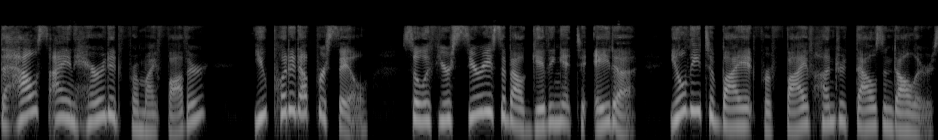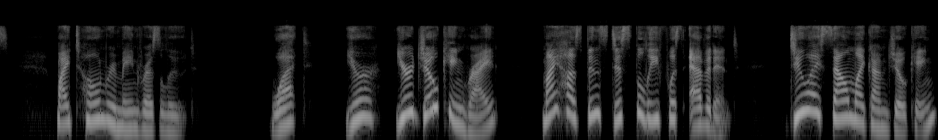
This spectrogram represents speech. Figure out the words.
The house I inherited from my father? You put it up for sale, so if you're serious about giving it to Ada, you'll need to buy it for $500,000. My tone remained resolute. What? You're, you're joking, right? My husband's disbelief was evident. Do I sound like I'm joking?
